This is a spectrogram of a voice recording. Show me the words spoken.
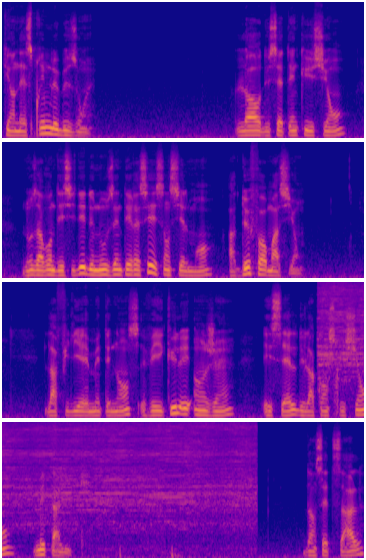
qui en expriment le besoin. Lors de cette incursion, nous avons décidé de nous intéresser essentiellement à deux formations. La filière maintenance, véhicules et engins et celle de la construction métallique. Dans cette salle,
